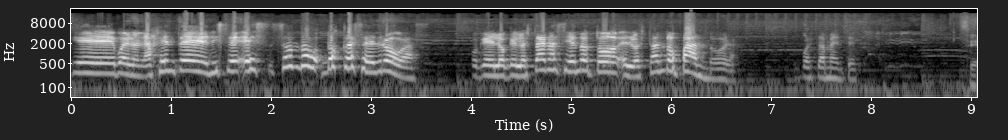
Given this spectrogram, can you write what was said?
que bueno, la gente dice, es, son do- dos clases de drogas, porque lo que lo están haciendo, todo, eh, lo están dopando ahora, supuestamente. Sí.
